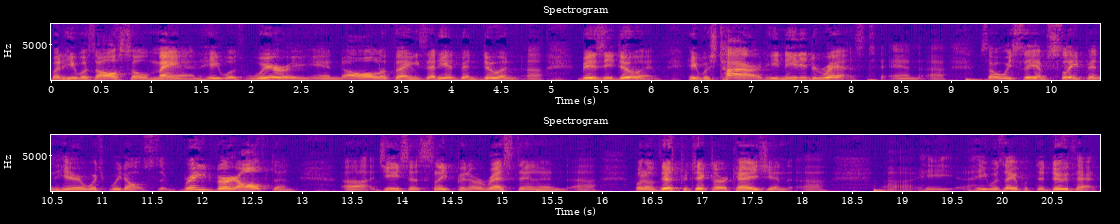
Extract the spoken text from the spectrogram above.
but he was also man. He was weary in all the things that he had been doing, uh, busy doing he was tired. He needed to rest. And uh, so we see him sleeping here, which we don't read very often. Uh, Jesus sleeping or resting, and uh, but on this particular occasion, uh, uh, he he was able to do that.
